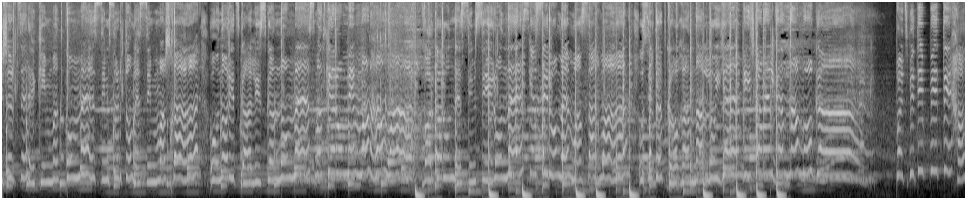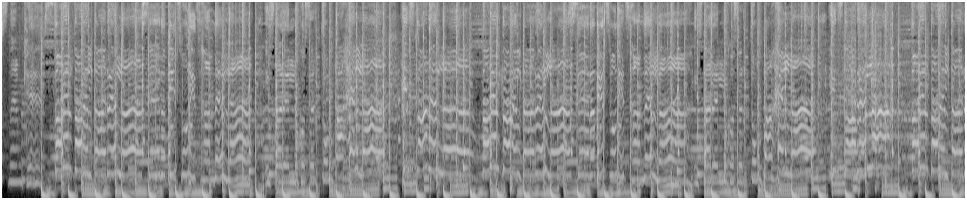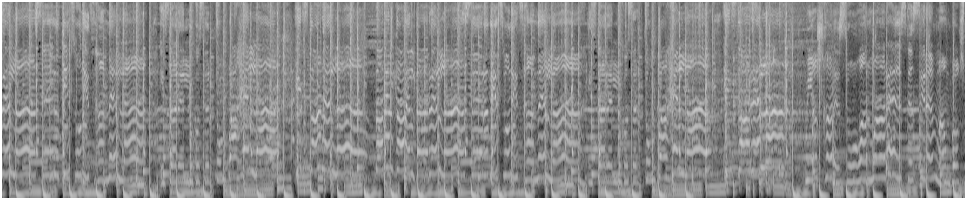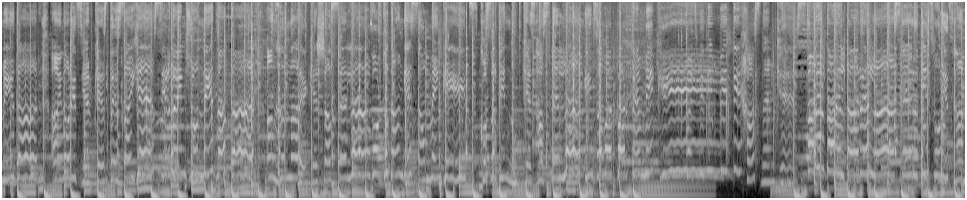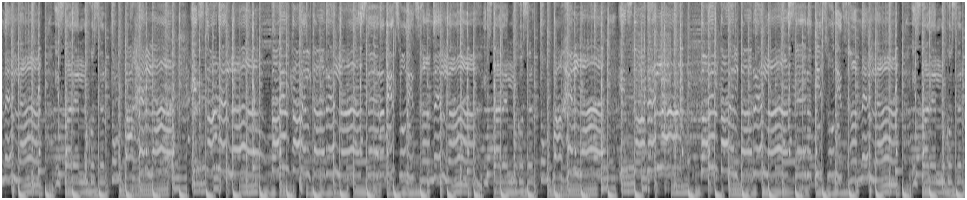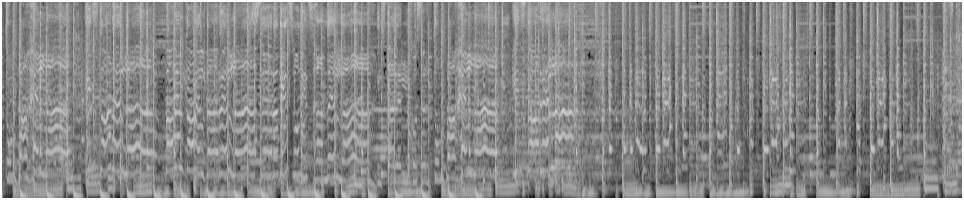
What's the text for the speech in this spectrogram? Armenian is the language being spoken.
ցերեկ իմ մտքում ես Իմ սրտում ես իմ աշխար Ու նորից գալիս գնում ես Մտքերում իմ ման համար Վարկարուն ես իմ սիրուն ես Կեն սիրում եմ անսահման Ու սիրտդ կողանալու եմ Իչքան էլ գնամ ու գա Բայց պիտի պիտի հասնեմ քեզ can Yeah.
